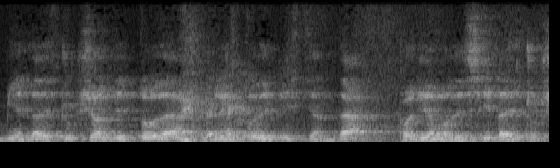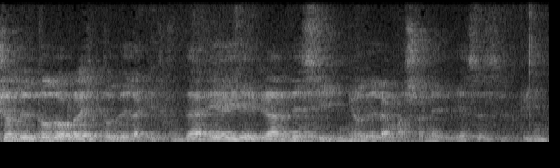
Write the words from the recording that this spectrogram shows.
Bien, la destrucción de todo el resto de cristiandad, podríamos decir, la destrucción de todo el resto de la cristiandad es el gran designio de la masonería, ese es el fin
